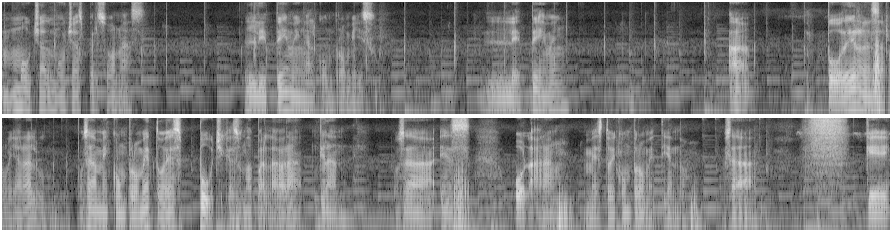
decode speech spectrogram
Muchas, muchas personas le temen al compromiso. Le temen a poder desarrollar algo. O sea, me comprometo, es puchica, es una palabra grande. O sea, es harán me estoy comprometiendo. O sea, qué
